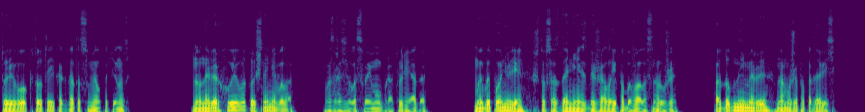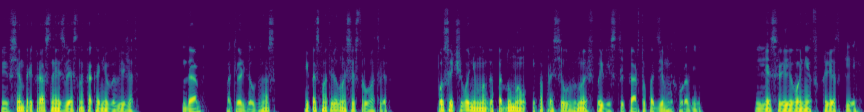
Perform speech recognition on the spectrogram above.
то его кто-то и когда-то сумел покинуть. «Но наверху его точно не было», — возразила своему брату Риада. «Мы бы поняли, что создание сбежало и побывало снаружи. Подобные миры нам уже попадались, и всем прекрасно известно, как они выглядят». «Да», — подтвердил Гнас и посмотрел на сестру в ответ. После чего немного подумал и попросил вновь вывести карту подземных уровней. Если его нет в клетке,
